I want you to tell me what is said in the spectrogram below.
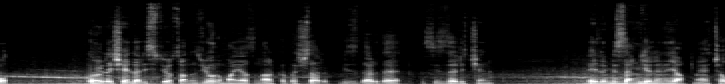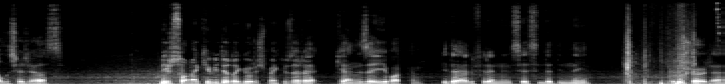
O öyle şeyler istiyorsanız yoruma yazın arkadaşlar. Bizler de sizler için elimizden geleni yapmaya çalışacağız. Bir sonraki videoda görüşmek üzere. Kendinize iyi bakın. Bir de el freninin sesini de dinleyin. Şöyle.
